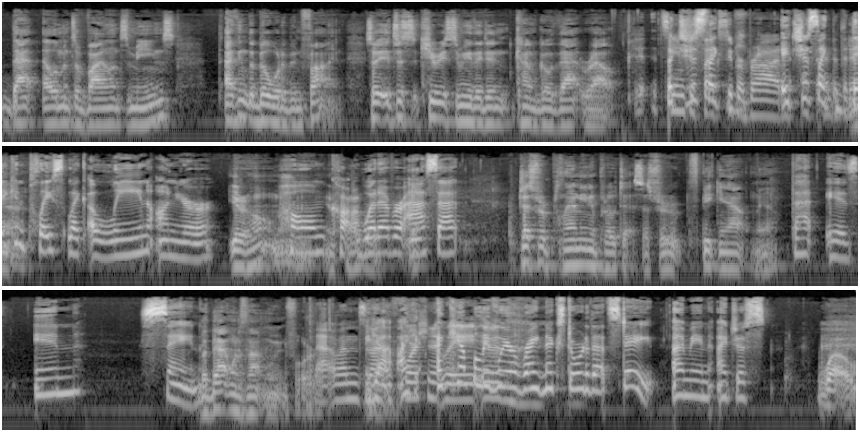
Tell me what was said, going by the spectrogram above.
that element of violence means, I think the bill would have been fine. So it's just curious to me they didn't kind of go that route. It but seems just like, super broad. It's just like the they can place like a lien on your Your home, yeah, home, your car, property. whatever Yeah. asset. just for planning a protest, just for speaking out. Yeah, That is insane. but that one's not moving forward. That one's not. yeah, I, I can't believe it we are right next door to that state. I mean, I just whoa,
